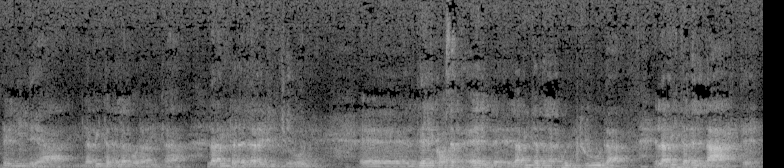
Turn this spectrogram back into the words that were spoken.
degli ideali, la vita della moralità, la vita della religione, eh, delle cose belle, la vita della cultura, la vita dell'arte.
